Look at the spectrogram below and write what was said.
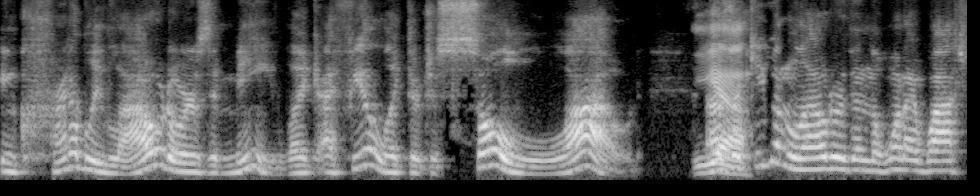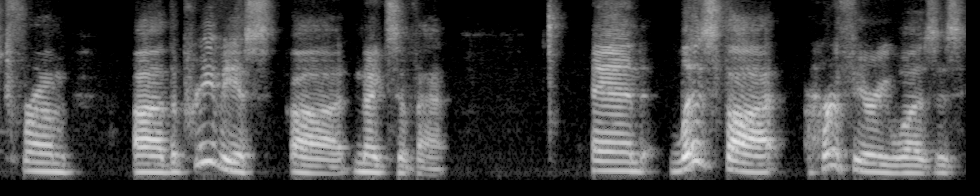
incredibly loud or is it me? Like, I feel like they're just so loud. Yeah. I was like, even louder than the one I watched from uh, the previous uh, night's event. And Liz thought her theory was is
